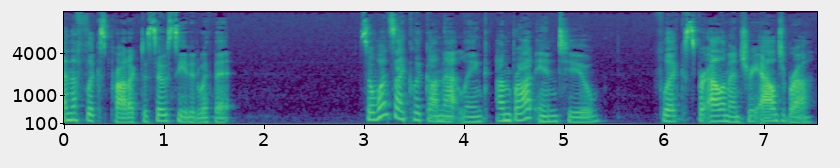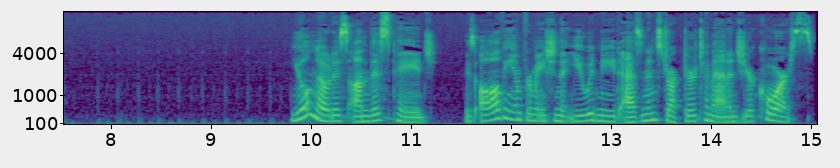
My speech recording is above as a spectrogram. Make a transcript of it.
and the FLYX product associated with it. So once I click on that link, I'm brought into FLYX for elementary algebra. You'll notice on this page is all the information that you would need as an instructor to manage your course.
